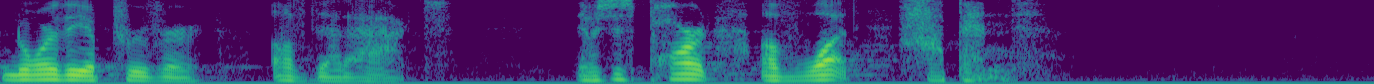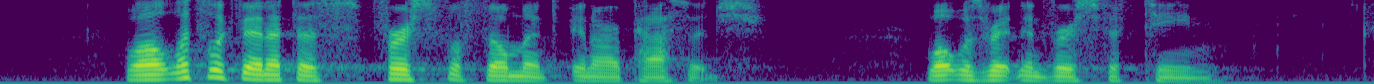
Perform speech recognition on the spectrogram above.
nor the approver of that act. It was just part of what happened. Well, let's look then at this first fulfillment in our passage. What was written in verse 15? It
